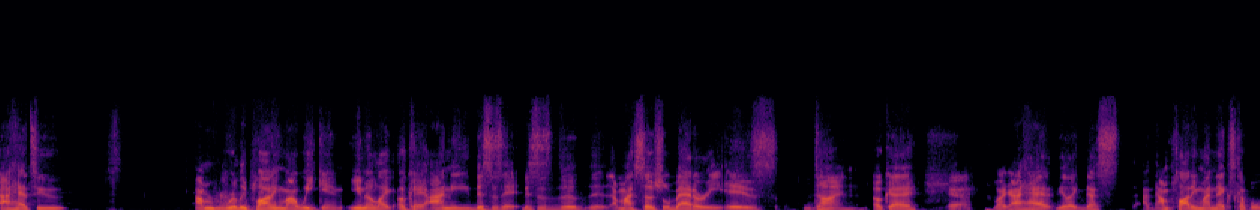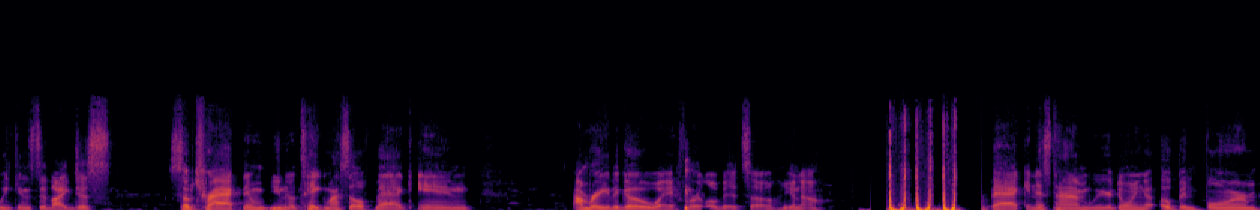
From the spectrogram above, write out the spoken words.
I had to I'm really plotting my weekend, you know, like okay, I need this is it. This is the, the my social battery is done. Okay. Yeah. Like I had like that's I'm plotting my next couple weekends to like just subtract and you know take myself back and I'm ready to go away for a little bit. So, you know. Back and this time we are doing an open form.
